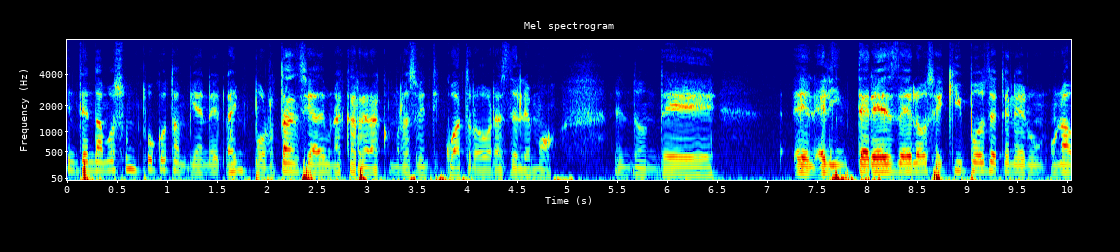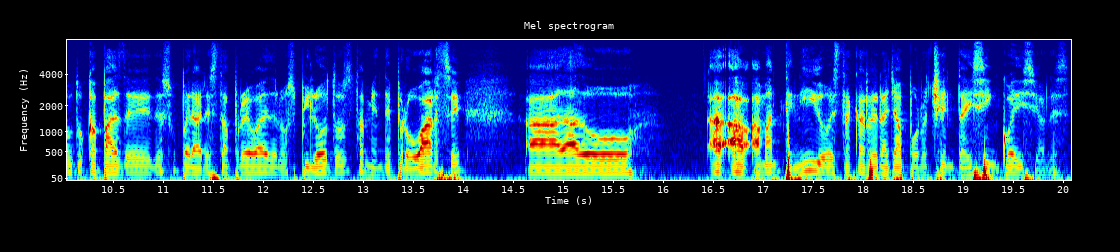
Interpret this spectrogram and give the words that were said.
entendamos un poco también la importancia de una carrera como las 24 horas de Le Mans, en donde el, interés de los equipos de tener un, auto capaz de, superar esta prueba y de los pilotos también de probarse ha dado ha, mantenido esta carrera ya por 85 ediciones.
